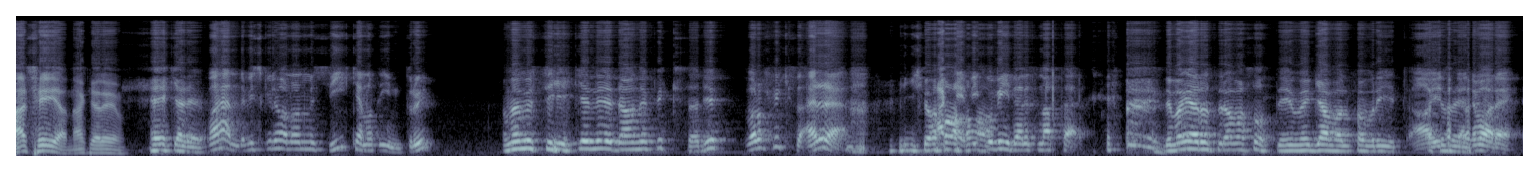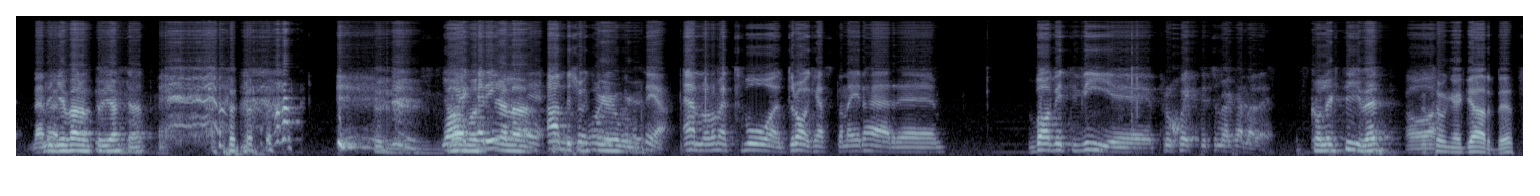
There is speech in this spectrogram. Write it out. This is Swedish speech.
Ja, tjena Karim. Hej Karim. Vad hände? Vi skulle ha någon musik här, något intro. Ja, men musiken, är- den är fixad ju. Vadå fixa? Är det det? Ja! Okej, vi går vidare snabbt här. Det var Eros Ramazzotti med gammal favorit. Ja, just det, det var det. Den Ligger här. varmt om hjärtat. Jag är Karin spelar eh, Andersson, många kan säga. En av de här två draghästarna i det här eh, Vad vet vi-projektet som jag kallar det. Kollektivet. Det Ja. tunga gardet.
